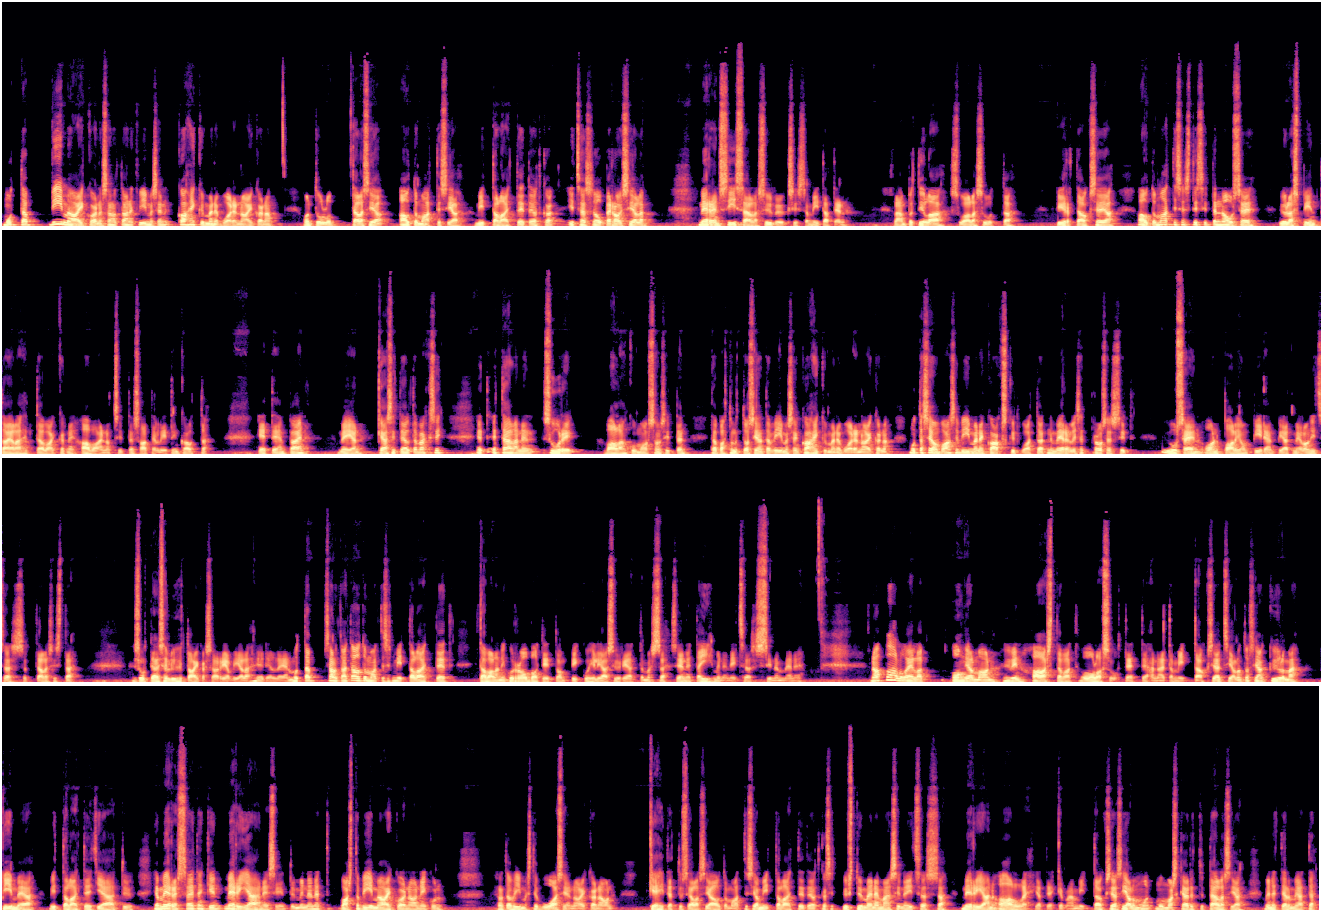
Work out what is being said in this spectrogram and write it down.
Mutta viime aikoina, sanotaan, että viimeisen 20 vuoden aikana on tullut tällaisia automaattisia mittalaitteita, jotka itse asiassa operoi siellä meren sisällä syvyyksissä mitaten lämpötilaa, suolaisuutta, virtauksia ja automaattisesti sitten nousee ylöspintaan ja lähettää vaikka ne havainnot sitten satelliitin kautta eteenpäin meidän käsiteltäväksi. Et, et tällainen suuri vallankumous on sitten tapahtunut tosiaan tämän viimeisen 20 vuoden aikana, mutta se on vain se viimeinen 20 vuotta, että ne merelliset prosessit usein on paljon pidempiä. Että meillä on itse asiassa tällaisista suhteellisen lyhyt aikasarja vielä edelleen. Mutta sanotaan, että automaattiset mittalaitteet tavallaan niin kuin robotit on pikkuhiljaa syrjäyttämässä sen, että ihminen itse asiassa sinne menee. Napa-alueilla ongelma on hyvin haastavat olosuhteet tehdä näitä mittauksia. Että siellä on tosiaan kylmä, pimeä, mittalaitteet jäätyy. Ja meressä etenkin merijään esiintyminen, että vasta viime aikoina on niin kuin, viimeisten vuosien aikana on kehitetty sellaisia automaattisia mittalaitteita, jotka sitten pystyy menemään sinne itse asiassa meriään alle ja tekemään mittauksia. Siellä on muun muassa käytetty tällaisia menetelmiä, että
